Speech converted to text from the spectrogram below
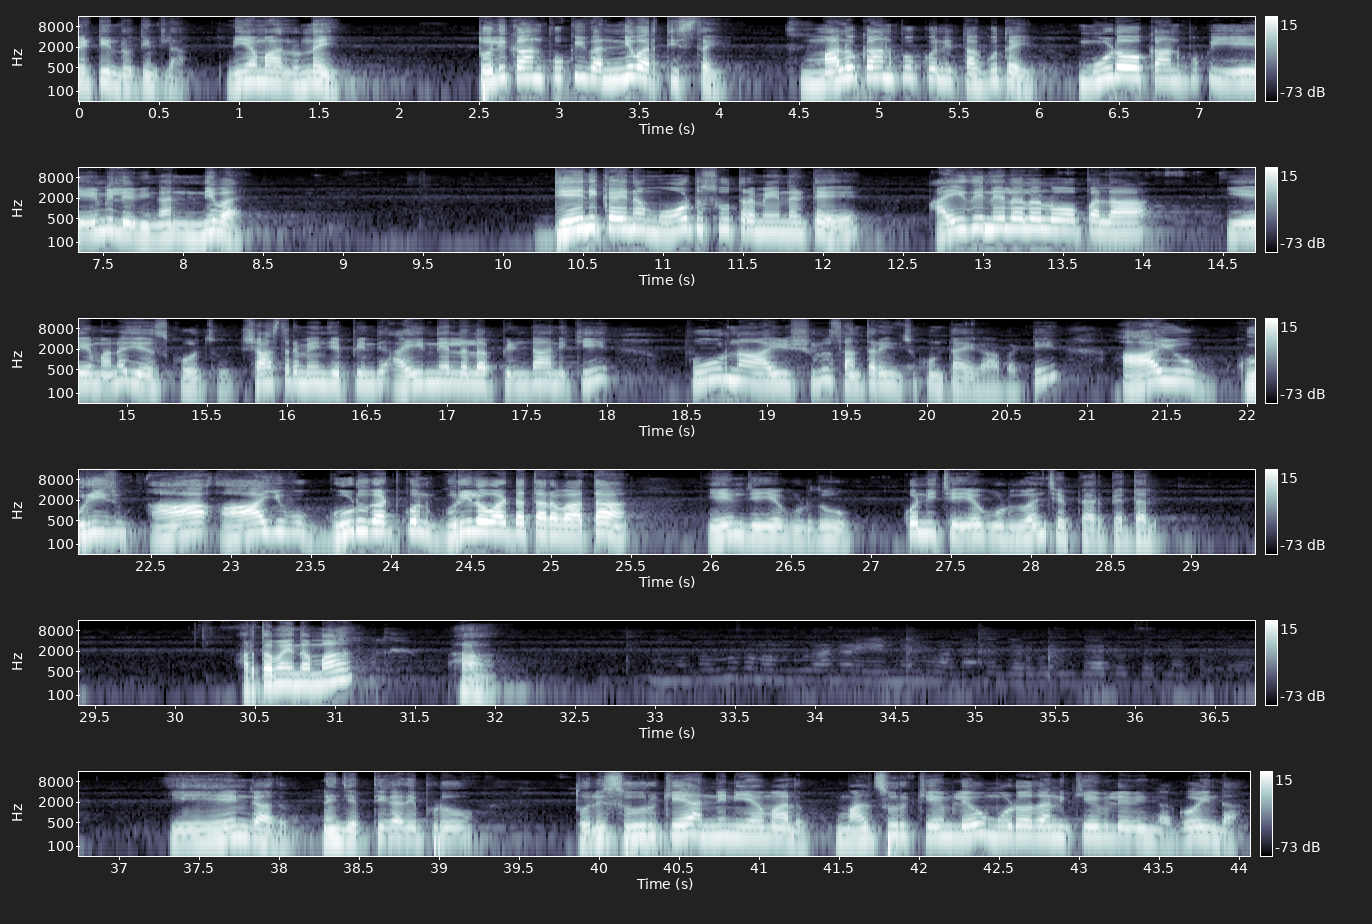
పెట్టిండ్రు దీంట్లో. నియమాలు ఉన్నాయి తొలి కాన్పుకు ఇవన్నీ వర్తిస్తాయి. మలు కాన్పు కొన్ని తగ్గుతాయి. మూడవ కాన్పుకు ఏమీ లేవు ఇంకా అన్నివా దేనికైనా మోటు సూత్రం ఏంటంటే ఐదు నెలల లోపల ఏమన్నా చేసుకోవచ్చు. శాస్త్రం ఏం చెప్పింది? ఐదు నెలల పిండానికి పూర్ణ ఆయుష్లు సంతరించుకుంటాయి కాబట్టి ఆయు గురి ఆ ఆయువు గూడు కట్టుకొని గురిలో పడ్డ తర్వాత ఏం చేయకూడదు కొన్ని చేయకూడదు అని చెప్పారు పెద్దలు. అర్థమైందమ్మా? ఏం కాదు. నేను చెప్తే కదా ఇప్పుడు తొలిసూరుకే అన్ని నియమాలు. మల్సూరుకి ఏం లేవు మూడో దానికి ఏమి లేవు ఇంకా. గోయిందా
